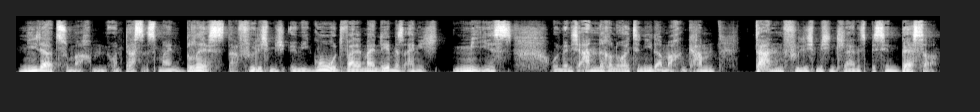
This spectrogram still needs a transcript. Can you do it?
niederzumachen. Und das ist mein Bliss. Da fühle ich mich irgendwie gut, weil mein Leben ist eigentlich mies. Und wenn ich andere Leute niedermachen kann, dann fühle ich mich ein kleines bisschen besser.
